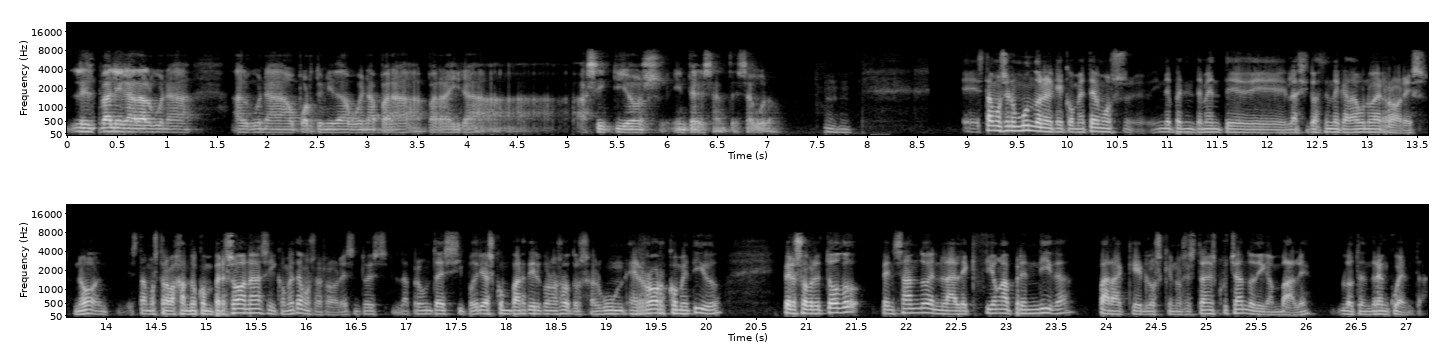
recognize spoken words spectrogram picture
les va a llegar alguna, alguna oportunidad buena para, ir a, sitios interesantes, seguro. Estamos en un mundo en el que cometemos, independientemente de la situación de cada uno, errores, ¿no? Estamos trabajando con personas y cometemos errores. Entonces, la pregunta es si podrías compartir con nosotros algún error cometido, pero sobre todo pensando en la lección aprendida para que los que nos están escuchando digan, vale, lo tendré en cuenta.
